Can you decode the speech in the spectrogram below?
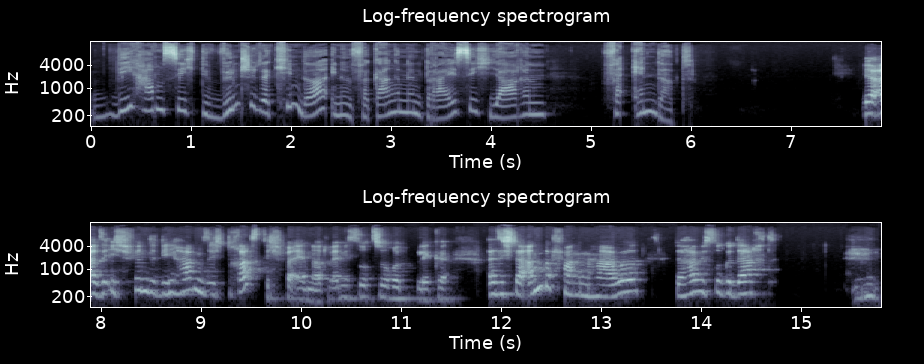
Wie haben sich die Wünsche der Kinder in den vergangenen 30 Jahren verändert? Ja, also ich finde, die haben sich drastisch verändert, wenn ich so zurückblicke. Als ich da angefangen habe, da habe ich so gedacht, hm,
